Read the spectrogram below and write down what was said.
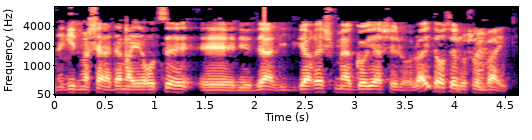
נגיד למשל אדם היה רוצה, אה, אני יודע, להתגרש מהגויה שלו, לא היית עושה לו שלום בית.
